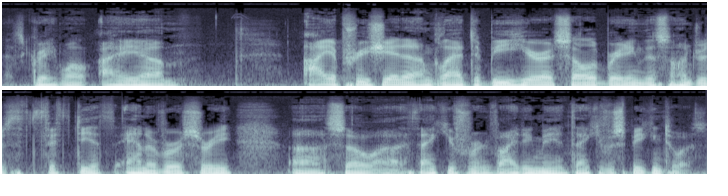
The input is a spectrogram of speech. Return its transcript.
That's great. Well, I um, I appreciate it. I'm glad to be here celebrating this 150th anniversary. Uh, so uh, thank you for inviting me and thank you for speaking to us.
